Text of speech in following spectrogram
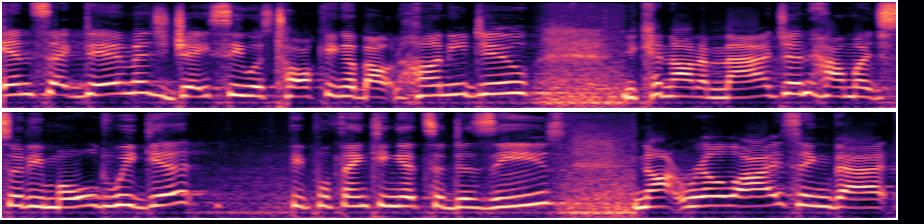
Insect damage, JC was talking about honeydew. You cannot imagine how much sooty mold we get. People thinking it's a disease, not realizing that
